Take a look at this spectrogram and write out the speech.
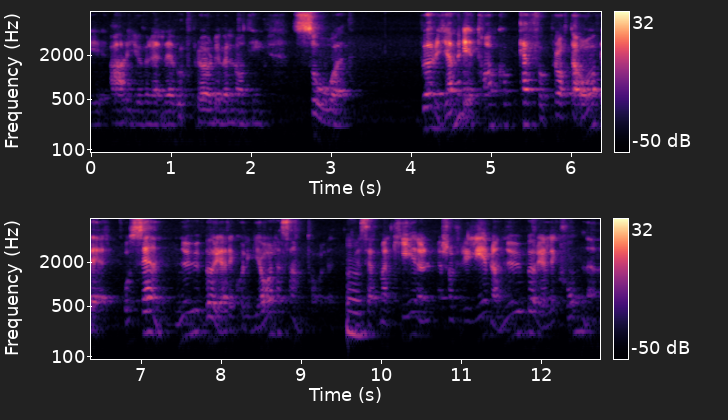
är arg över eller upprörd över någonting, så börja med det, ta en kopp kaffe och prata av er. Och sen, nu börjar det kollegiala samtalet. Mm. Det vill säga att markera, som för eleverna, nu börjar lektionen.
